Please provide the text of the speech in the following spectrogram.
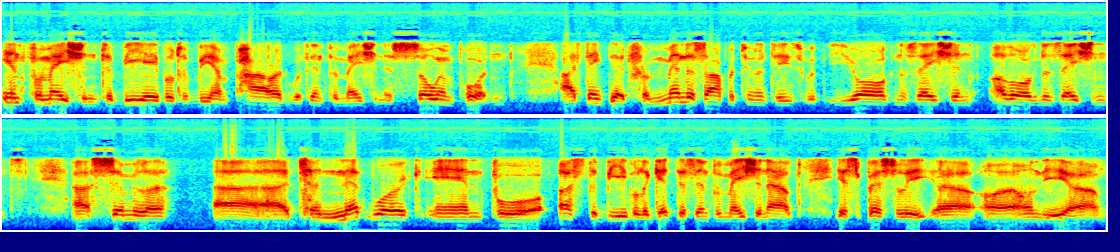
information information to be able to be empowered with information is so important. I think there are tremendous opportunities with your organization, other organizations uh, similar uh, to network and for us to be able to get this information out, especially uh, on the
